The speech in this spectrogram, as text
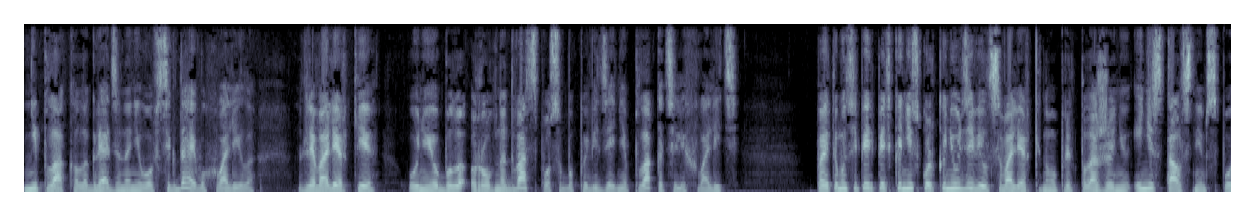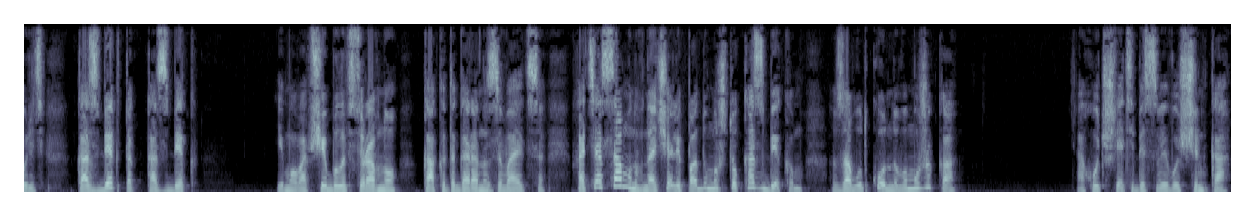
не плакала, глядя на него, всегда его хвалила. Для Валерки у нее было ровно два способа поведения — плакать или хвалить. Поэтому теперь Петька нисколько не удивился Валеркиному предположению и не стал с ним спорить. Казбек так Казбек. Ему вообще было все равно, как эта гора называется, хотя сам он вначале подумал, что Казбеком зовут конного мужика. — А хочешь, я тебе своего щенка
